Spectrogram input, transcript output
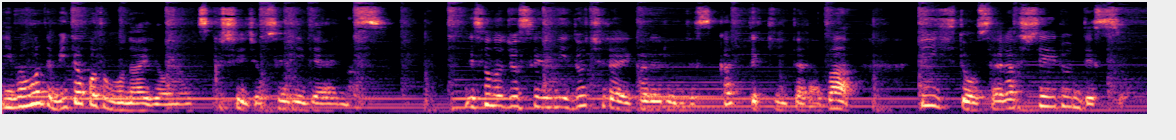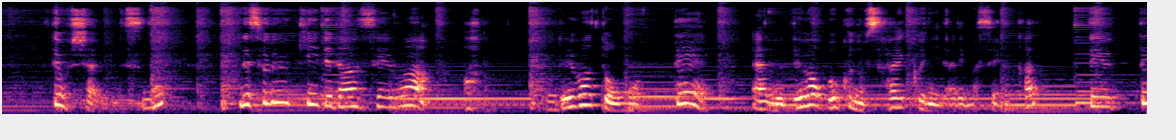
今まで見たこともないような美しい女性に出会いますでその女性に「どちらへ行かれるんですか?」って聞いたらば「いい人を探しているんです」っておっしゃるんですねでそれを聞いて男性は「あこれは」と思ってあの「では僕の細工になりませんか?」って言って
